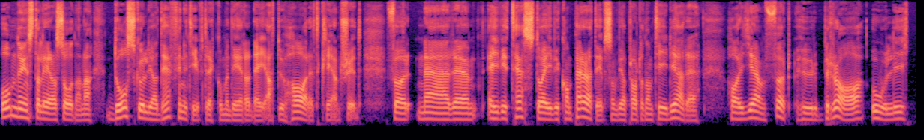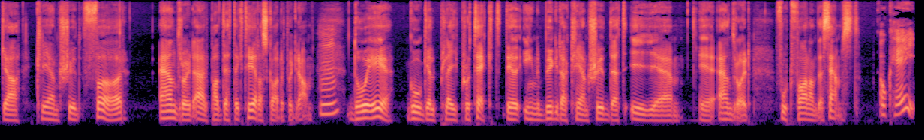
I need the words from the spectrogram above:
om du installerar sådana, då skulle jag definitivt rekommendera dig att du har ett klientskydd. För när eh, AV-test och AV-comparative, som vi har pratat om tidigare, har jämfört hur bra olika klientskydd för Android är på att detektera skadeprogram, då är Google Play Protect, det inbyggda klientskyddet i eh, Android, fortfarande sämst. Okej.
